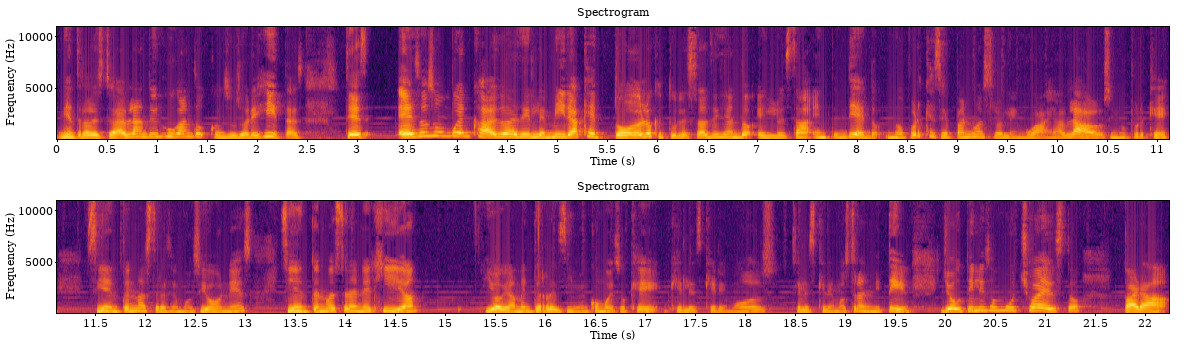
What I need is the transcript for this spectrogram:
mientras le estoy hablando ir jugando con sus orejitas. Entonces, eso es un buen caso de decirle, mira que todo lo que tú le estás diciendo, él lo está entendiendo, no porque sepan nuestro lenguaje hablado, sino porque sienten nuestras emociones, sienten nuestra energía y obviamente reciben como eso que, que, les queremos, que les queremos transmitir. Yo utilizo mucho esto para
